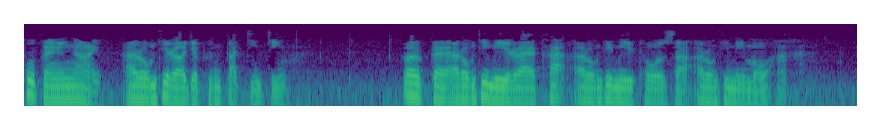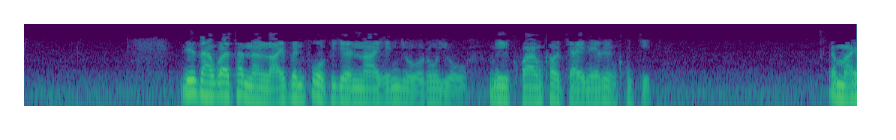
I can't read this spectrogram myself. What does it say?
พูดกันง่าย ๆ อารมณ์ที่เราจะพึงตัดจริง ๆ ก็แก่อารมณ์ที่มีราคะ อารมณ์ที่มีโทสะอารมณ์ที่มีโมหะนี่ถ้าว่าท่านนั้นหลายเป็นผู้พิจารณาเห็นอยู่รู้อยู่ มีความเข้าใจในเรื่องของจิตก็หมาย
